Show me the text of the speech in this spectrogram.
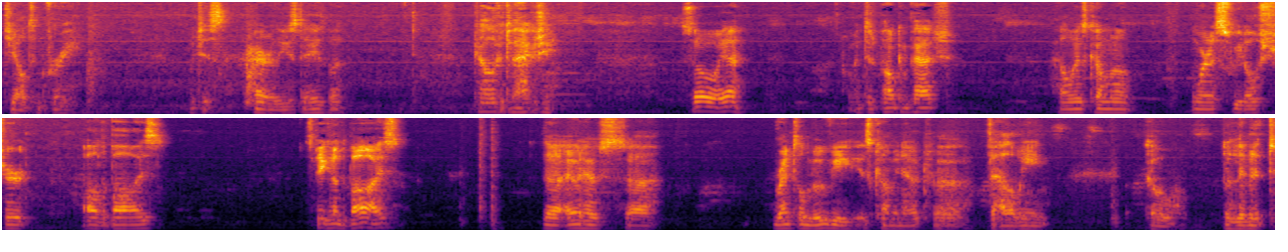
gelatin free, which is harder these days, but gotta look at the packaging. So yeah, went to the pumpkin patch. Halloween's coming up. I'm wearing a sweet old shirt. All the boys. Speaking of the boys, the Outhouse uh, rental movie is coming out for the Halloween. Oh, limited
